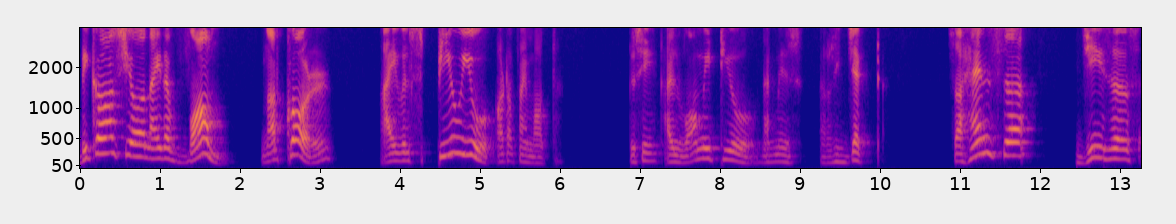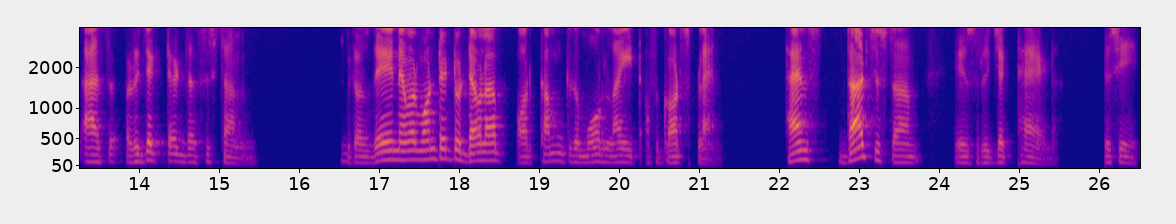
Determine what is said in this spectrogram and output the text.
Because you're neither warm nor cold, I will spew you out of my mouth. You see, I will vomit you. That means reject. So hence, uh, Jesus has rejected the system because they never wanted to develop or come to the more light of God's plan. Hence, that system is rejected. You see,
